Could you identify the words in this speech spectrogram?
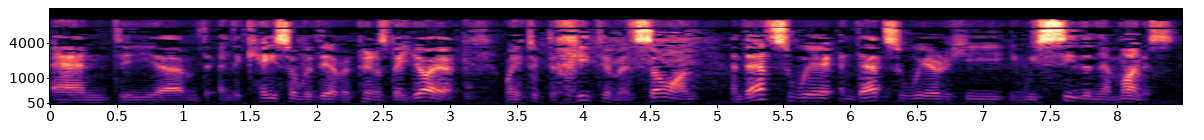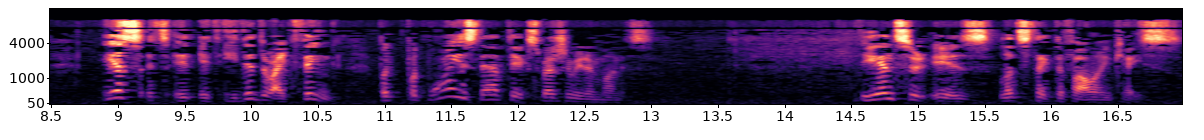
and the, um, the, and the case over there with Piras Beyoyer when he took the chitim and so on, and that's where and that's where he we see the nemanis. Yes, it, it, he did the right thing, but but why is that the expression of nemanis? The answer is let's take the following case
